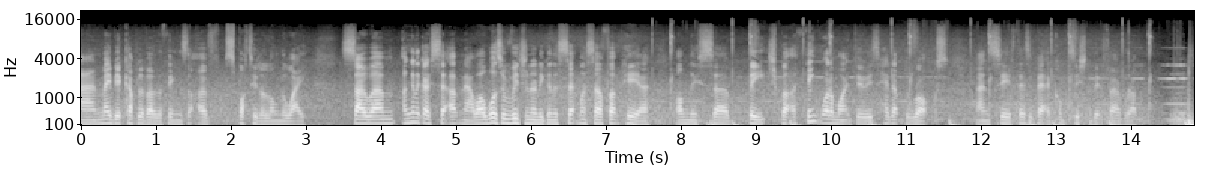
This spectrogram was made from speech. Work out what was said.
and maybe a couple of other things that I've spotted along the way. So um, I'm going to go set up now. I was originally going to set myself up here on this uh, beach, but I think what I might do is head up the rocks and see if there's a better composition a bit further up.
